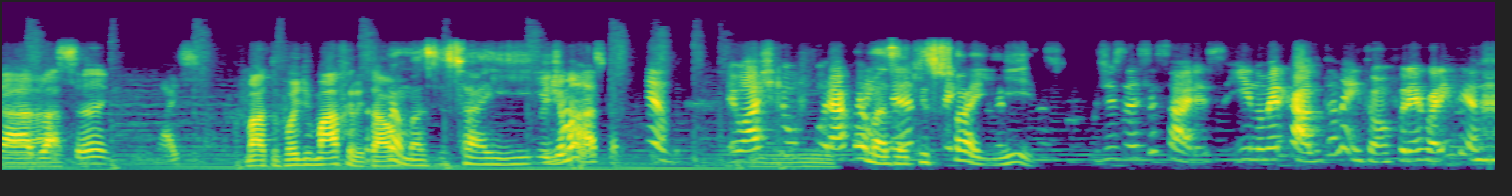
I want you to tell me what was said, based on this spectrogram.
pra ah. doar sangue e mais. Mas tu foi de máscara e tal. Não, mas isso aí. Fui de máscara. Eu acho que o furar Não, mas é que isso aí. Desnecessárias. E no mercado também, então eu furei a quarentena.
